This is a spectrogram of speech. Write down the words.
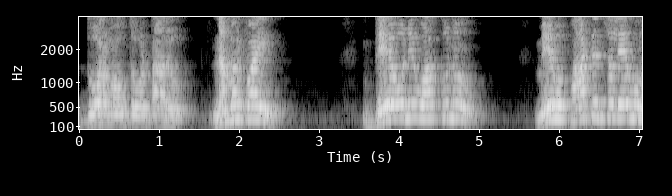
దూరం అవుతూ ఉంటారు. నెంబర్ ఫైవ్ దేవుని వాక్కును మేము పాటించలేము.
